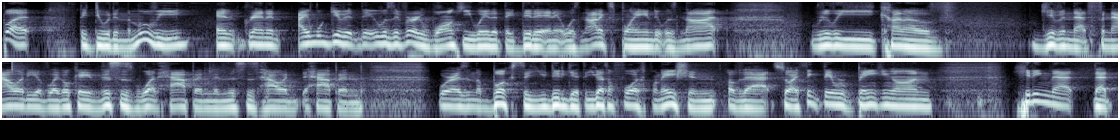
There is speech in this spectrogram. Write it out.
But they do it in the movie and granted i will give it it was a very wonky way that they did it and it was not explained it was not really kind of given that finality of like okay this is what happened and this is how it happened. Whereas in the books that you did get you got the full explanation of that. So i think they were banking on hitting that that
